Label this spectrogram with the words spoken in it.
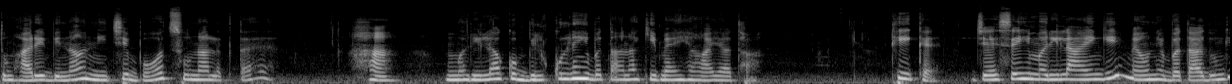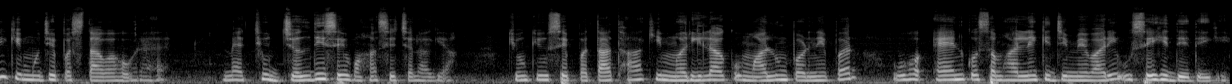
तुम्हारे बिना नीचे बहुत सूना लगता है। हाँ मरीला को बिल्कुल नहीं बताना कि मैं यहाँ आया था। ठीक है, जैसे ही मरीला आएँगी, मैं उन्हें बता दूँगी कि मुझे पछतावा हो रहा है। मैथ्यू जल्दी से वहाँ से चला गया, क्योंकि उसे पता था कि मरीला को मालूम पड़ने पर वह एन को संभालने की जिम्मेवारी उसे ही दे देगी।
